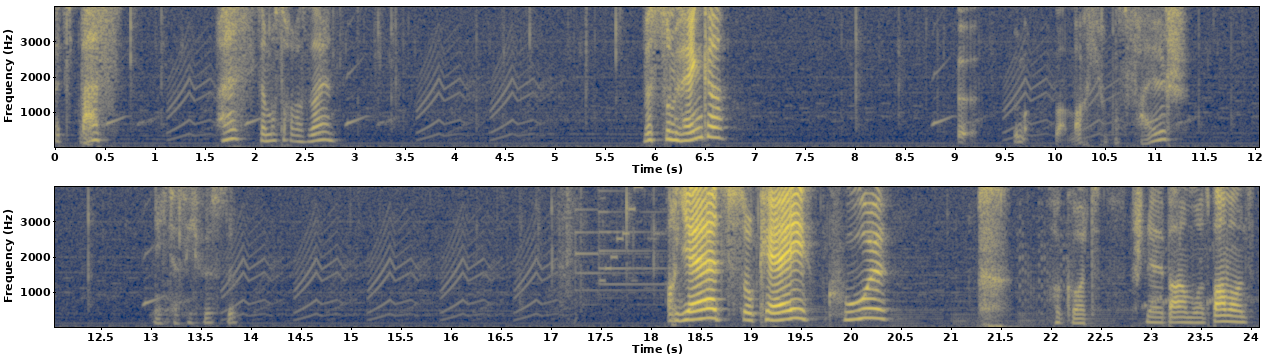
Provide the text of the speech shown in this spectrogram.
Jetzt. Was? Was? Da muss doch was sein. Was zum Henker? Äh, Mache ich was falsch? Nicht, dass ich wüsste. Ach, jetzt, okay. Cool. Oh Gott. Schnell, bauen wir uns, bauen wir uns.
